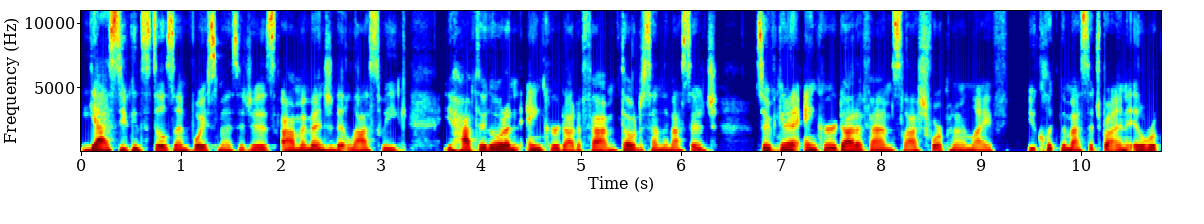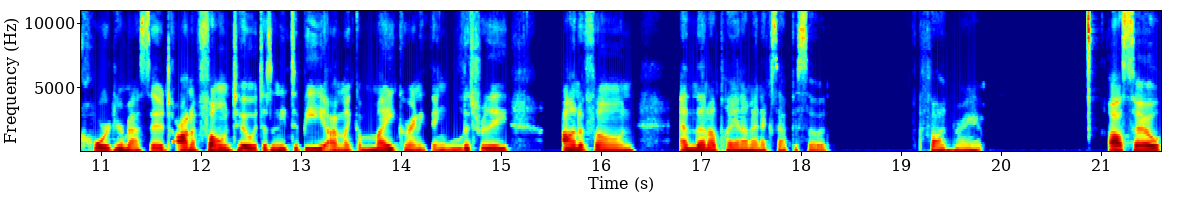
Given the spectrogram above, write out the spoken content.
Yes, you can still send voice messages. Um, I mentioned it last week. You have to go to anchor.fm though to send the message. So if you go to anchor.fm slash 4.0 life, you click the message button, it'll record your message on a phone too. It doesn't need to be on like a mic or anything, literally on a phone. And then I'll play it on my next episode. Fun, right? Also,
